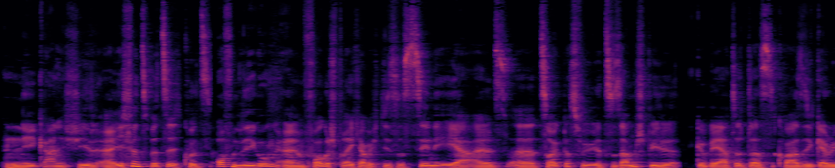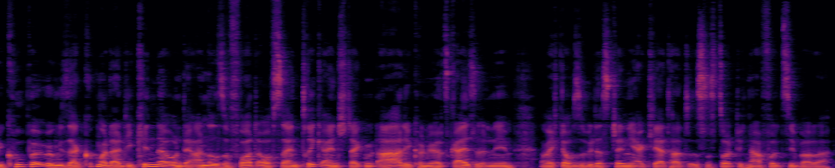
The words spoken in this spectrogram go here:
Nee, gar nicht viel. Äh, ich find's witzig, kurz Offenlegung. Äh, Im Vorgespräch habe ich diese Szene eher als äh, Zeugnis für ihr Zusammenspiel gewertet, dass quasi Gary Cooper irgendwie sagt, guck mal da die Kinder und der andere sofort auf seinen Trick einsteigt mit, ah, die können wir als Geisel nehmen. Aber ich glaube, so wie das Jenny erklärt hat, ist es deutlich nachvollziehbarer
